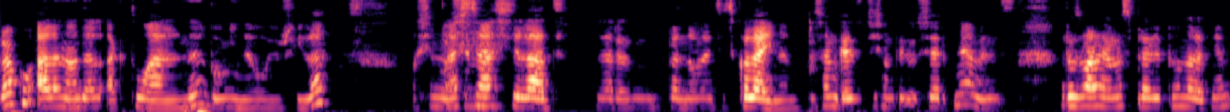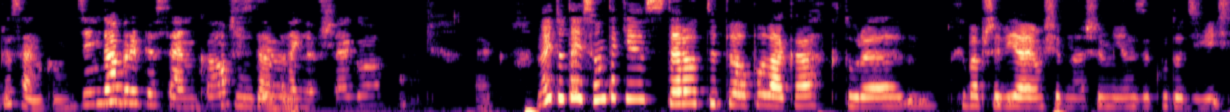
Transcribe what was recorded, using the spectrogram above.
roku, ale nadal aktualny, bo minęło już ile? 18, 18 lat. Zaraz będą lecieć kolejne. Piosenka jest 10 sierpnia, więc rozmawiamy z prawie pełnoletnią piosenką. Dzień dobry, piosenko. Dzień Wszystkiego dobry. najlepszego. Tak. No i tutaj są takie stereotypy o Polakach, które chyba przewijają się w naszym języku do dziś,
